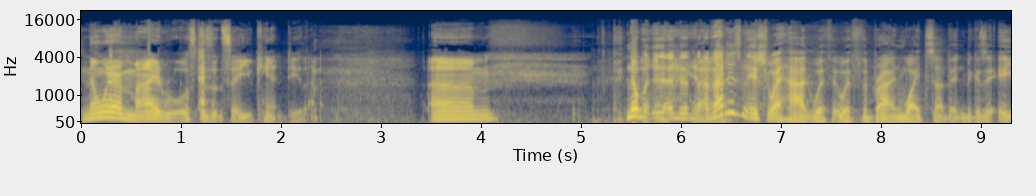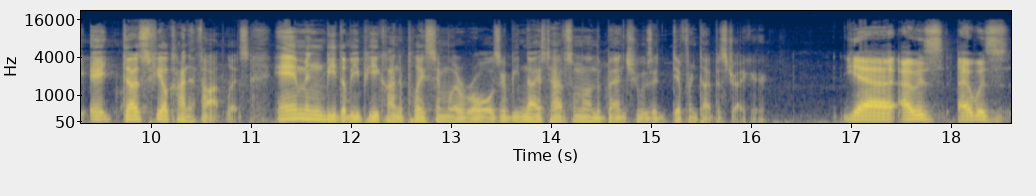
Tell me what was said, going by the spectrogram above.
nowhere in my rules does it say you can't do that. Um, No, but uh, th- Yeah. that is an issue I had with with the Brian White sub in because it, it, it does feel kind of thoughtless. Him and BWP kind of play similar roles. It'd be nice to have someone on the bench who is a different type of striker. Yeah, I was, I was,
